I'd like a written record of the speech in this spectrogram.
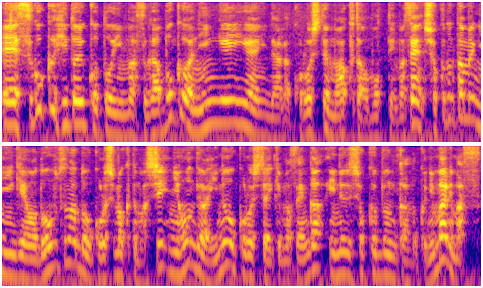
えーすごくひどいことを言いますが僕は人間以外なら殺しても悪とは思っていません。食のために人間は動物などを殺しまくってますし日本では犬を殺してはいけませんが犬食文化の国もあります、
